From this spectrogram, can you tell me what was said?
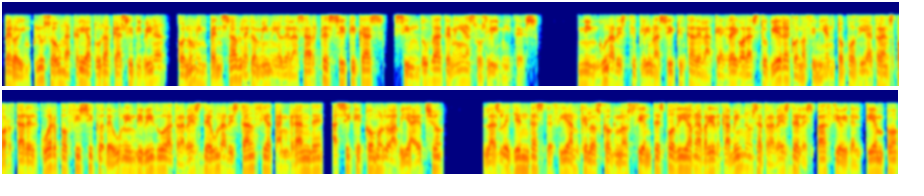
pero incluso una criatura casi divina, con un impensable dominio de las artes psíquicas, sin duda tenía sus límites. Ninguna disciplina psíquica de la que Gregoras tuviera conocimiento podía transportar el cuerpo físico de un individuo a través de una distancia tan grande, así que ¿cómo lo había hecho? Las leyendas decían que los cognoscientes podían abrir caminos a través del espacio y del tiempo,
